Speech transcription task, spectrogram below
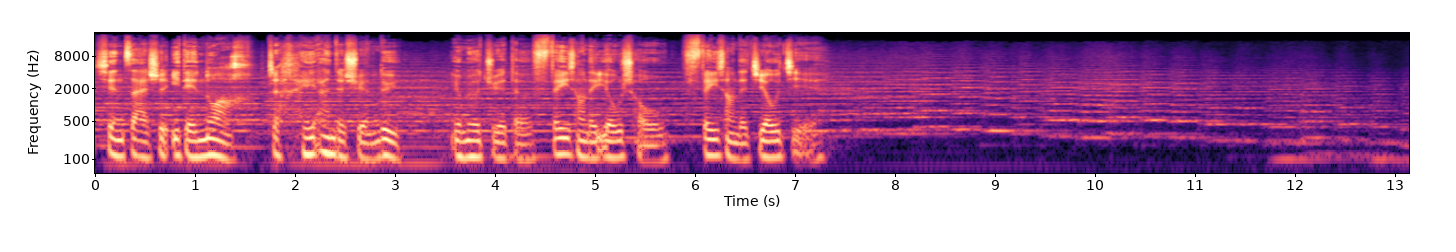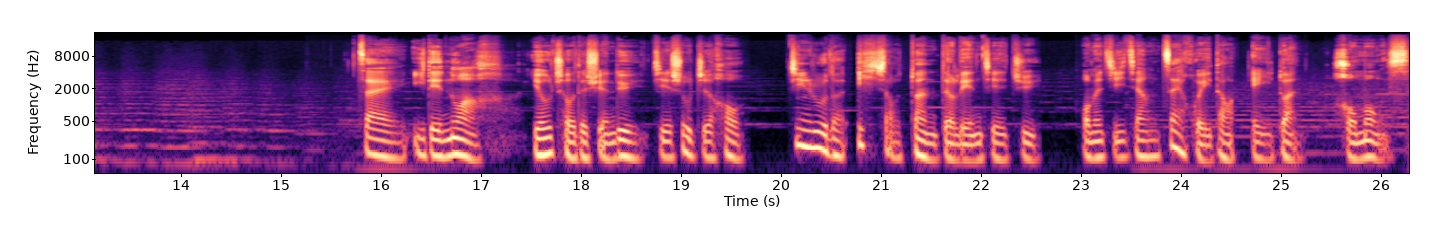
现在是《一 d e n o i》这黑暗的旋律。有没有觉得非常的忧愁，非常的纠结？在《Idée Noire》忧愁的旋律结束之后，进入了一小段的连接句，我们即将再回到 A 段，Romance，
